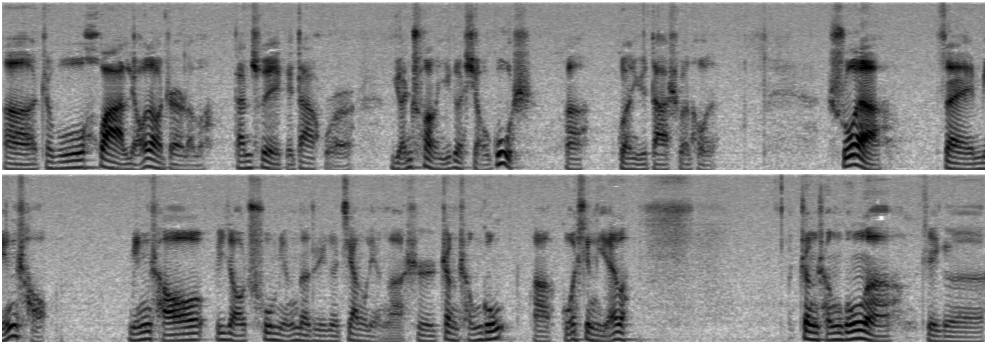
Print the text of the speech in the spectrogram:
啊，这不话聊到这儿了吗？干脆给大伙儿原创一个小故事啊，关于大舌头的。说呀，在明朝，明朝比较出名的这个将领啊，是郑成功啊，国姓爷吧。郑成功啊，这个。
